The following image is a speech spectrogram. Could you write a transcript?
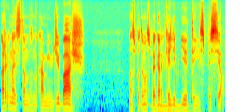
Agora que nós estamos no caminho de baixo, nós podemos pegar aquele item especial.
